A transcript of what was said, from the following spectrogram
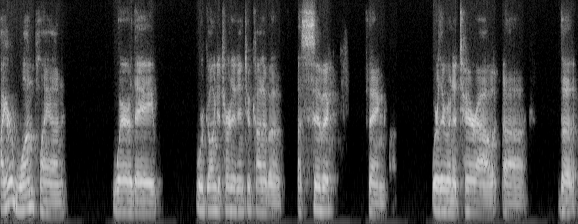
I heard one plan where they were going to turn it into kind of a a civic thing where they were going to tear out uh, the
